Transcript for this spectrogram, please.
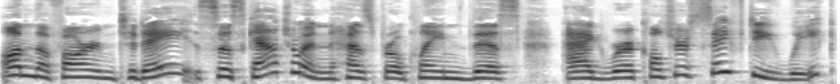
On the farm today, Saskatchewan has proclaimed this Agriculture Safety Week.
